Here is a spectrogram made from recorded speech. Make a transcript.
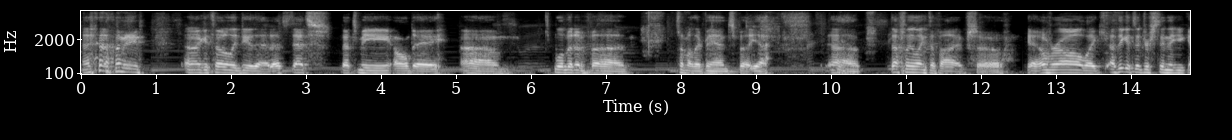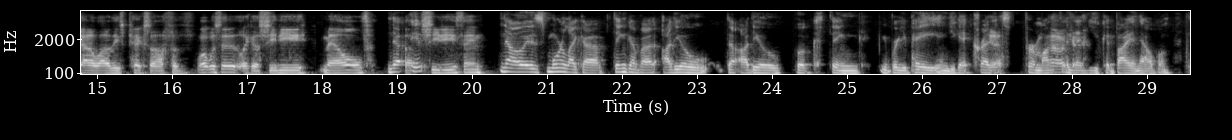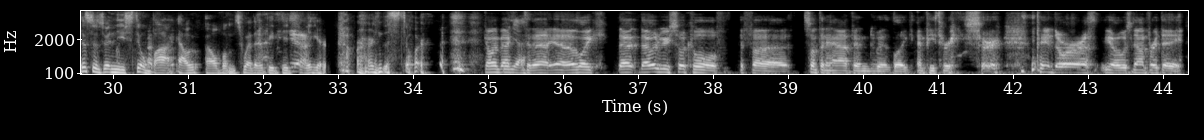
I mean, and I could totally do that. That's that's that's me all day. Um, a little bit of uh, some other bands, but yeah, uh, definitely like the vibe. So yeah, overall, like I think it's interesting that you got a lot of these picks off of what was it like a CD meld No, uh, it, CD thing. no, it's more like a think of a audio the audio book thing where you pay and you get credits per month, Oh, and then you could buy an album. This is when you still That's buy al- albums, whether it be Yeah. or, or in the store. Going back Yeah. to that, yeah, like that that would be so cool if, if uh, something happened with like MP3s or Pandora, you know, was down for a day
